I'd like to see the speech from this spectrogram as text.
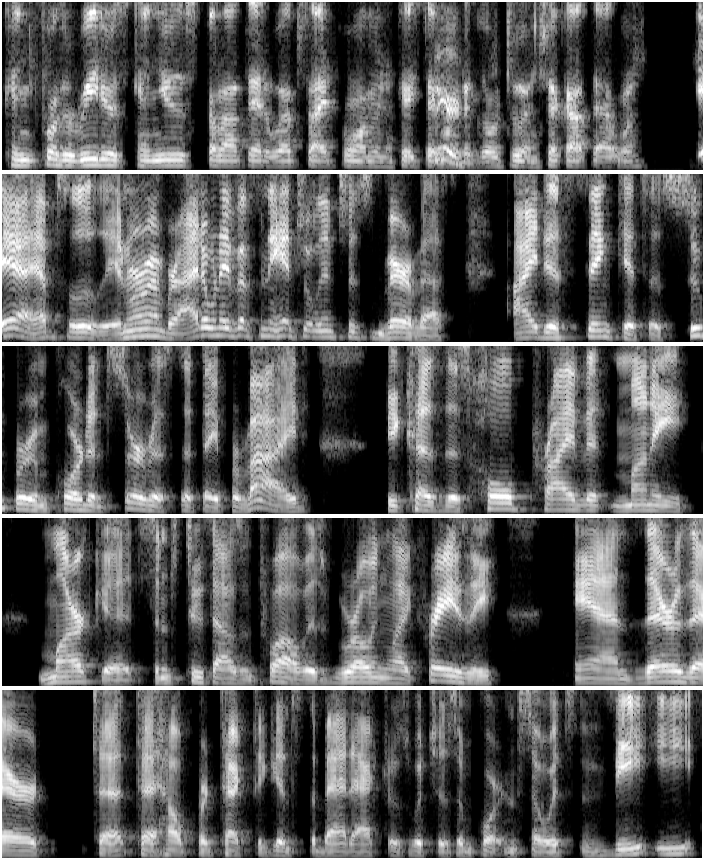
can for the readers, can you spell out that website for them in case they sure. want to go to and check out that one? Yeah, absolutely. And remember, I don't have a financial interest in Verivest. I just think it's a super important service that they provide because this whole private money market since 2012 is growing like crazy and they're there to, to help protect against the bad actors which is important. So it's v-e-r-i-v-e-s-t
